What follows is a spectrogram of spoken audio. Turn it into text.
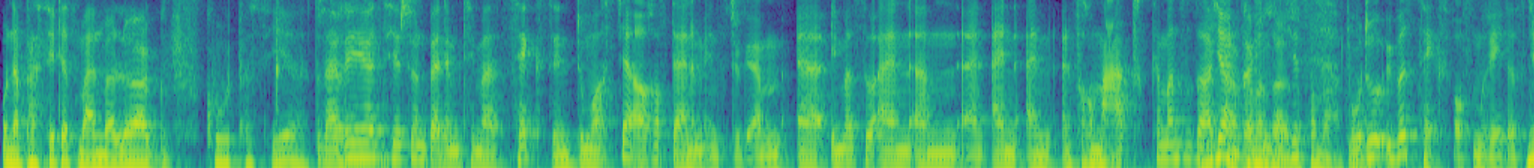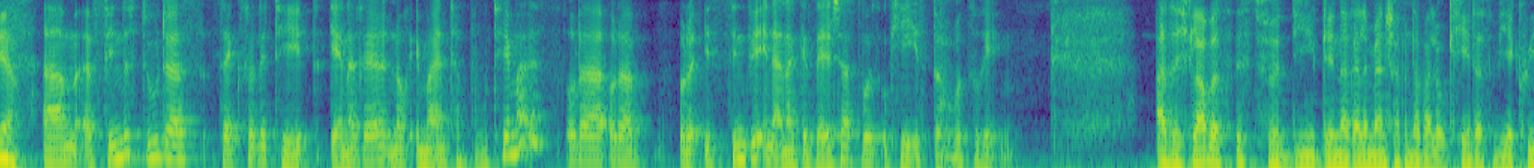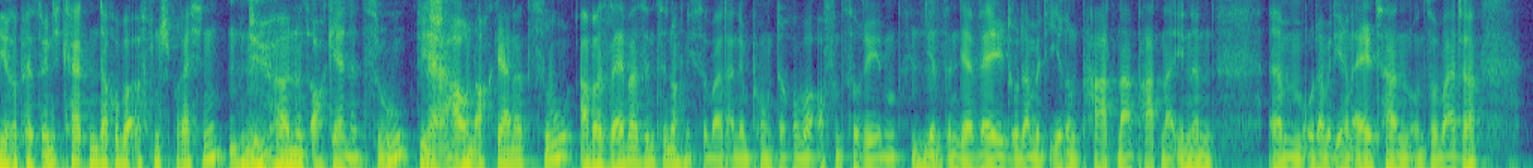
Und dann passiert jetzt mal ein Malheur. Gut, passiert. Weil wir jetzt hier schon bei dem Thema Sex sind, du machst ja auch auf deinem Instagram äh, immer so ein, ähm, ein, ein, ein, ein Format, kann man so sagen? Ja, kann man sagen, wöchentliches, so Format, Wo du über Sex offen redest. Ja. Ähm, findest du, dass Sexualität generell noch immer ein Tabuthema ist? Oder, oder, oder ist, sind wir in einer Gesellschaft, wo es okay ist, darüber zu reden? Also ich glaube, es ist für die generelle Menschheit mittlerweile okay, dass wir queere Persönlichkeiten darüber offen sprechen. Die hören uns auch gerne zu, die Ja. schauen auch gerne zu, aber selber sind sie noch nicht so weit an dem Punkt, darüber offen zu reden. Jetzt in der Welt oder mit ihren Partner, PartnerInnen ähm, oder mit ihren Eltern und so weiter.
